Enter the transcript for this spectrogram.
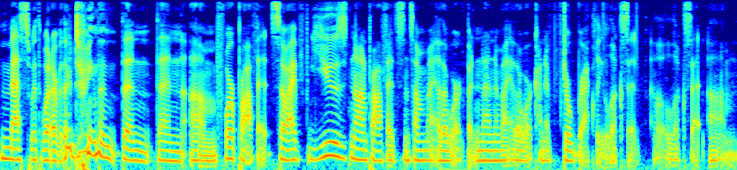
mess with whatever they're doing than than than um, for profit. So I've used nonprofits in some of my other work, but none of my other work kind of directly looks at looks at um,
